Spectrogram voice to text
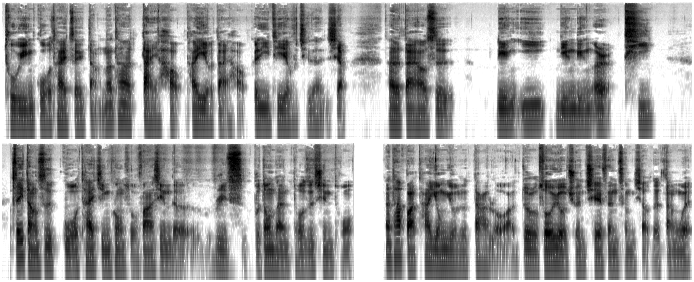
土银国泰这一档，那它的代号它也有代号，跟 ETF 其实很像，它的代号是零一零零二 T，这一档是国泰金控所发行的 REITs 不动产投资信托。那他把他拥有的大楼啊，就所有权切分成小的单位，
